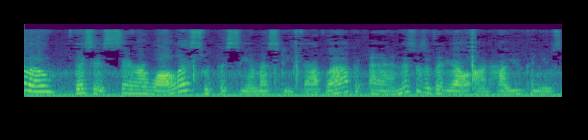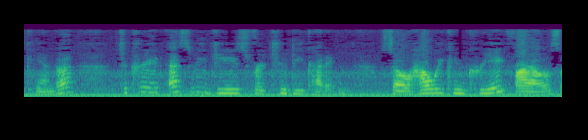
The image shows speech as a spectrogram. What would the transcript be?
Hello, this is Sarah Wallace with the CMSD Fab Lab, and this is a video on how you can use Canva to create SVGs for 2D cutting. So how we can create files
